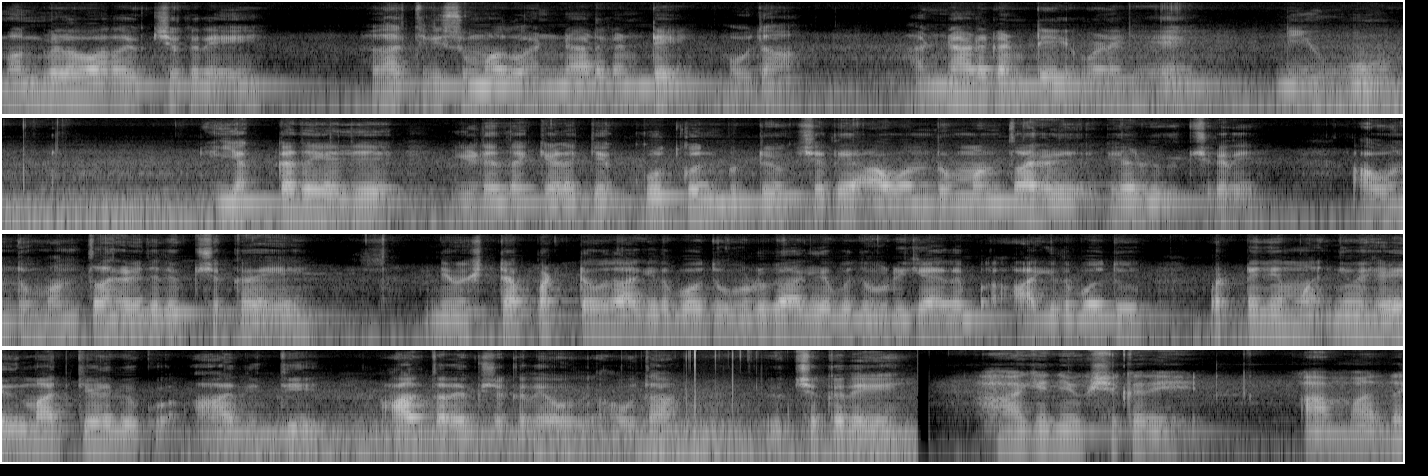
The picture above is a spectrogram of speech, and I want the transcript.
ಮಂಗಳವಾರ ವೀಕ್ಷಕರೇ, ರಾತ್ರಿ ಸುಮಾರು ಹನ್ನೆರಡು ಗಂಟೆ, ಹೌದಾ? ಹನ್ನೆರಡು ಗಂಟೆ ಒಳಗೆ ನೀವು ಎಕ್ಕದ ಎಲೆ ಗಿಡದ ಕೆಳಗೆ ಕೂತ್ಕೊಂಡ್ಬಿಟ್ಟು ವೀಕ್ಷಕರೇ, ಆ ಒಂದು ಮಂತ್ರ ಹೇಳಿ ಹೇಳಿ ವೀಕ್ಷಕರೇ. ಆ ಒಂದು ಮಂತ್ರ ಹೇಳಿದ ವೀಕ್ಷಕರೇ ನೀವು ಇಷ್ಟಪಟ್ಟವರಾಗಿರ್ಬೋದು ಹುಡುಗ ಆಗಿರ್ಬೋದು ಹುಡುಗಿ ಆಗಿರ್ಬ ಆಗಿರ್ಬೋದು ಒಟ್ಟು ನಿಮ್ಮ, ನೀವು ಹೇಳಿದ ಮಾತು ಕೇಳಬೇಕು. ಆ ರೀತಿ ಆಗ್ತಾರೆ ವೀಕ್ಷಕರೇ ಅವರು, ಹೌದಾ? ವೀಕ್ಷಕರೇ ಹಾಗೆಯೇ ವೀಕ್ಷಕರೇ, ಆ ಮರದ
